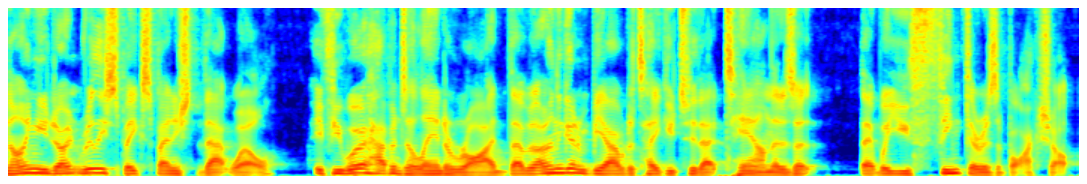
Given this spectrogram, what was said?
Knowing you don't really speak Spanish that well, if you were happen to land a ride, they were only going to be able to take you to that town that is a that where you think there is a bike shop,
